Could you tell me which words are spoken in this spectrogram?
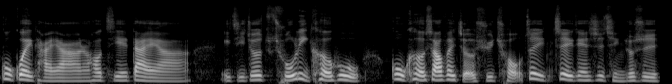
顾柜台啊，然后接待啊，以及就处理客户、顾客、消费者需求。这这件事情就是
